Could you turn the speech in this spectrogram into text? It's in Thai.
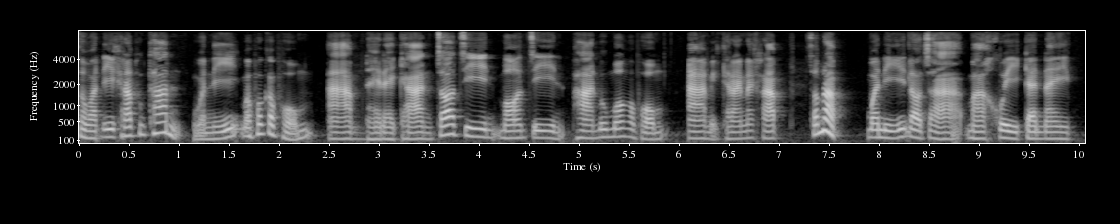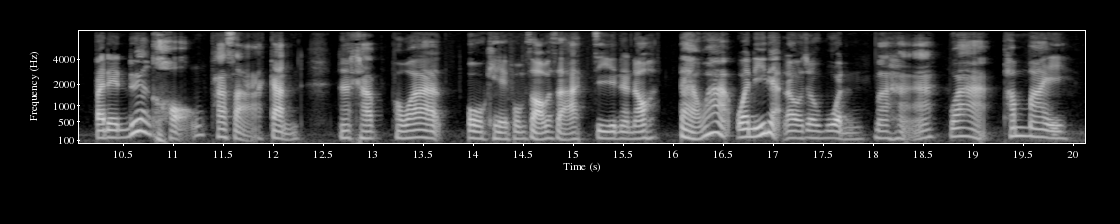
สวัสดีครับทุกท่าน วันนี้มาพบกับผมอาร์มในรายการจ้อจีน มอนจีน ผ่านมุมมองของผมอาร์มอีกครั้งนะครับสำหรับวันนี้เราจะมาคุยกันในประเด็นเรื่องของภาษากันนะครับ เพราะว่าโอเค ผมสอนภาษาจีนนะเนาะแต่ว่าวันนี้เนี่ยเราจะวนมาหาว่าทำไม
